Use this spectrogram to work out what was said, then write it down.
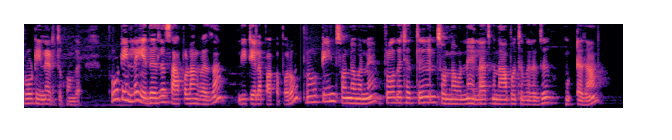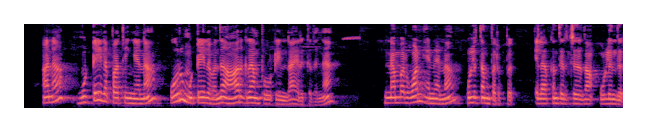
ப்ரோட்டீனை எடுத்துக்கோங்க. ப்ரோட்டீனில் எது எதில் சாப்பிட்லாங்கிறது தான் டீட்டெயிலாக பார்க்க போகிறோம் ப்ரோட்டீன் சொன்ன உடனே புரோதச்சத்துன்னு சொன்ன உடனே எல்லாத்துக்கும் ஞாபகத்துக்கு வருது முட்டை தான். ஆனால் முட்டையில் பார்த்தீங்கன்னா ஒரு முட்டையில் வந்து ஆறு கிராம் ப்ரோட்டீன் தான் இருக்குதுங்க. நம்பர் ஒன் என்னென்னா உளுத்தம் பருப்பு. எல்லாருக்கும் தெரிஞ்சது தான் உளுந்து.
